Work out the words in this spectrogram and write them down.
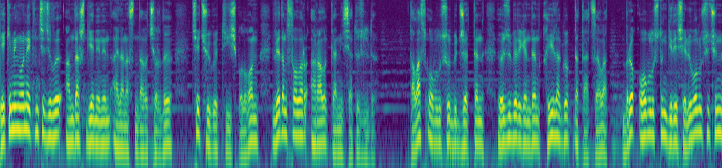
Эки миң он экинчи жылы андаш кенинин айланасындагы чырды чечүүгө тийиш болгон ведомстволор аралык комиссия түзүлдү. Талас облусу бюджеттен өзү бергенден кыйла көп дотация алат. Бирок облустун кирешелүү болуш үчүн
